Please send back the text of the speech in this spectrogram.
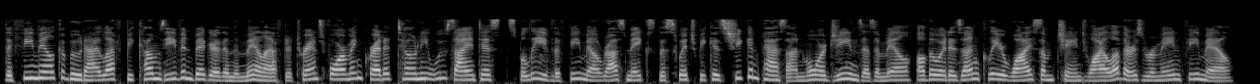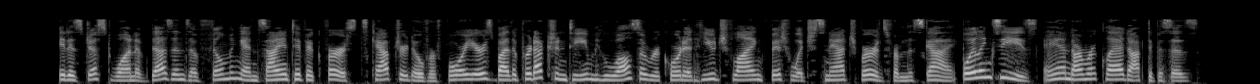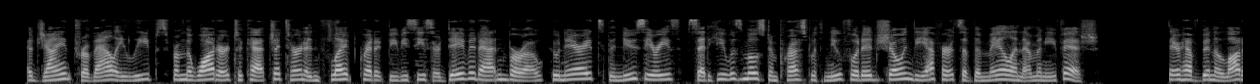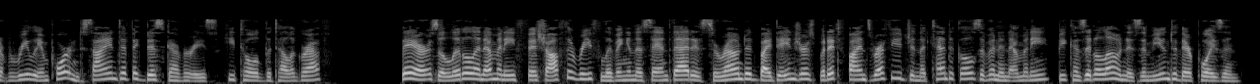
The female kobudai left becomes even bigger than the male after transforming credit Tony Wu. Scientists believe the female wrasse makes the switch because she can pass on more genes as a male, although it is unclear why some change while others remain female. It is just one of dozens of filming and scientific firsts captured over four years by the production team who also recorded huge flying fish which snatch birds from the sky, boiling seas, and armor-clad octopuses. A giant trevally leaps from the water to catch a tern in flight credit BBC Sir David Attenborough, who narrates the new series, said he was most impressed with new footage showing the efforts of the male anemone fish. There have been a lot of really important scientific discoveries, he told The Telegraph. There's a little anemone fish off the reef living in the sand that is surrounded by dangers but it finds refuge in the tentacles of an anemone, because it alone is immune to their poison.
